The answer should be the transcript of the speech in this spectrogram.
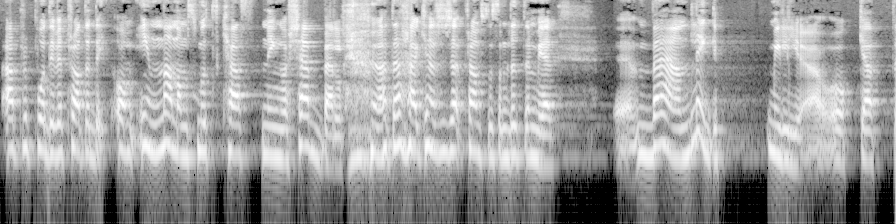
apropå det vi pratade om innan om smutskastning och käbbel, att det här kanske framstår som lite mer eh, vänlig miljö och att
